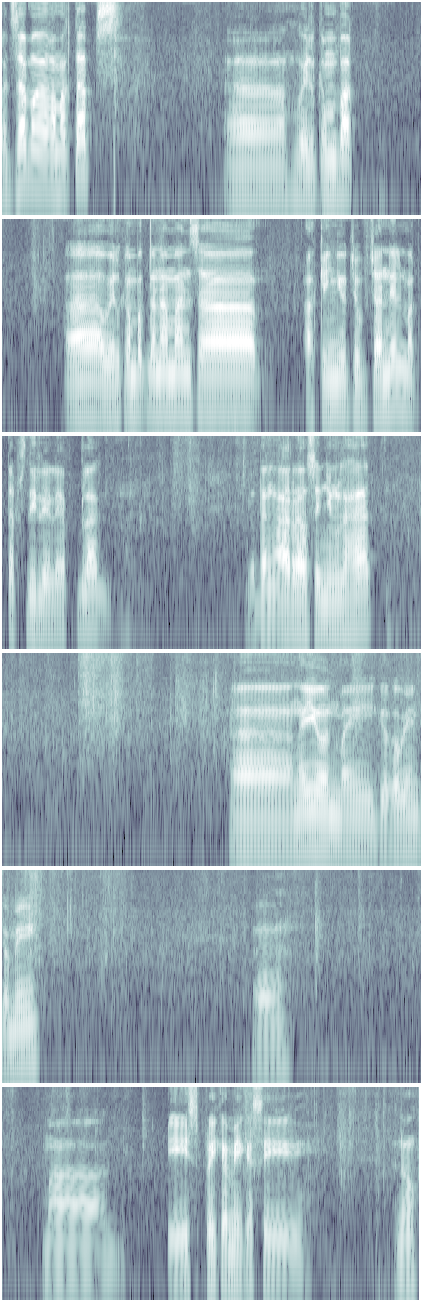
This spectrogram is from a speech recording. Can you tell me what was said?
What's up mga kamaktaps? Uh, welcome back. Uh, welcome back na naman sa aking YouTube channel, Maktaps Life Vlog. Magandang araw sa inyong lahat. Uh, ngayon may gagawin kami. Uh, mag i-spray kami kasi ano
